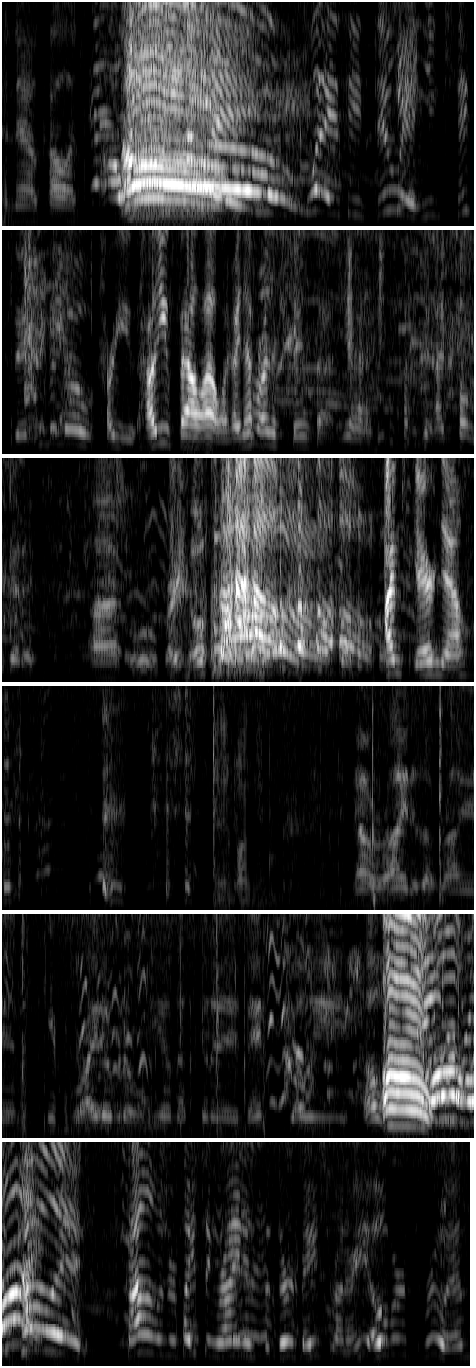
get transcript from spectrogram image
And now Colin. Oh! Hey! What is he doing? He kicks it even though. How are you? How do you foul out? Like I never understood that. Yeah, he. T- I don't get it. Uh, ooh, break. Oh! I'm scared now. I didn't bunt me. Now Ryan is up. Ryan right over to Liam. That's gonna advance Joey. Oh, Oh! oh Colin! Colin was replacing Ryan as the third base runner. He overthrew him,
